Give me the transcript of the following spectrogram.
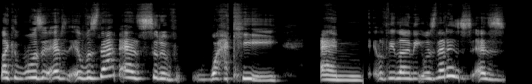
like was it it was that as sort of wacky and Filoni was that as as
